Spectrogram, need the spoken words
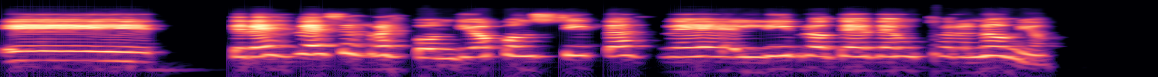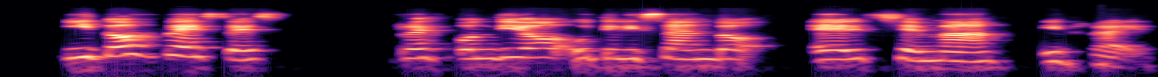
eh, tres veces respondió con citas del libro de Deuteronomio y dos veces respondió utilizando el Shema Israel.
